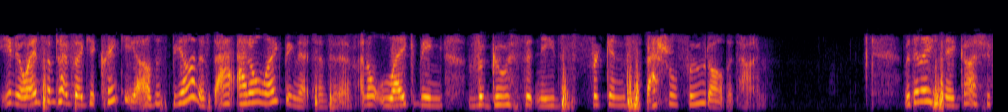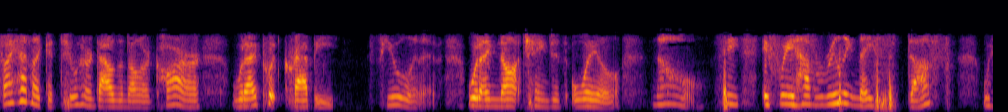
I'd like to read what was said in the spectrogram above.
you know, and sometimes I get cranky. I'll just be honest. I, I don't like being that sensitive. I don't like being the goose that needs frickin' special food all the time. But then I say, gosh, if I had like a two hundred thousand dollar car, would I put crappy fuel in it? Would I not change its oil? No. See, if we have really nice stuff, we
